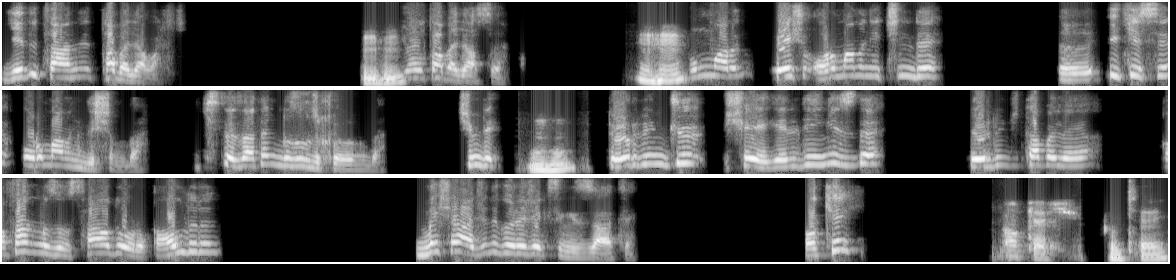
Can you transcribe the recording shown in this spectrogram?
7 tane tabela var. Hı hı. Yol tabelası. Hı hı. Bunların 5 ormanın içinde e, ikisi ormanın dışında. İkisi de zaten Kızılcık yolunda. Şimdi Hı hı. dördüncü şeye geldiğinizde dördüncü tabelaya kafanızı sağa doğru kaldırın. Meşe ağacını göreceksiniz zaten. Okey? Okey. Okey.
